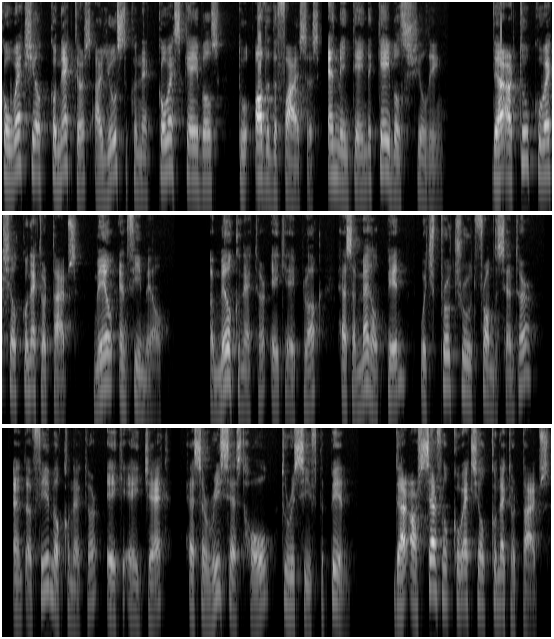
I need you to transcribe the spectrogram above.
Coaxial connectors are used to connect coax cables to other devices and maintain the cable shielding. There are two coaxial connector types, male and female. A male connector, aka plug, has a metal pin which protrudes from the center, and a female connector, aka jack, has a recessed hole to receive the pin. There are several coaxial connector types.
